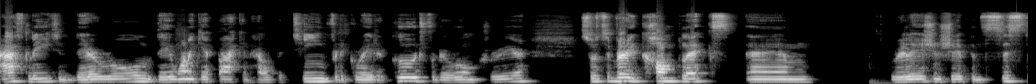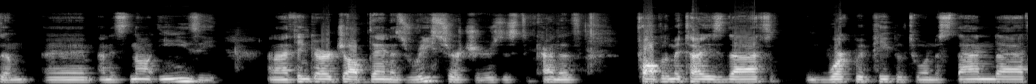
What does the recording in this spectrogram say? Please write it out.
athlete and their role? They want to get back and help a team for the greater good, for their own career. So it's a very complex, um, relationship and system, um, and it's not easy. And I think our job then as researchers is to kind of problematize that, work with people to understand that,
